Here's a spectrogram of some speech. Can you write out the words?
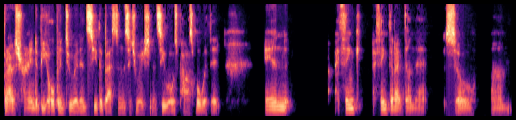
but I was trying to be open to it and see the best in the situation and see what was possible with it. And I think I think that I've done that. So um,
